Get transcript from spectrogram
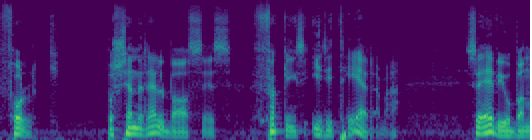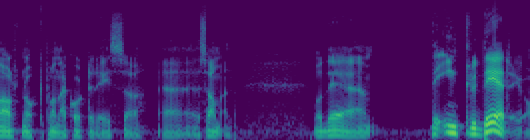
folk på generell basis fuckings irriterer meg, så er vi jo banalt nok på denne korte reisa sammen. Og det, det inkluderer jo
